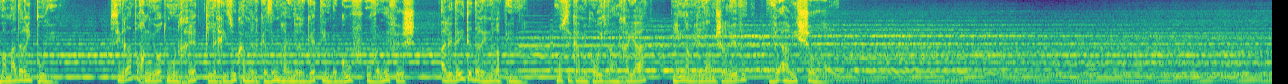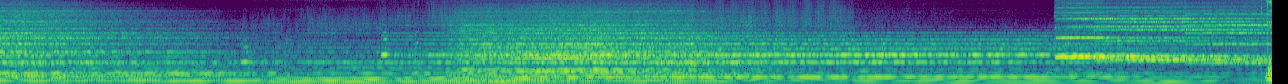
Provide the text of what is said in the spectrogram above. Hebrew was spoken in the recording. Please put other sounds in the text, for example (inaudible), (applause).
ממד הריפוי סדרת תוכניות מונחית לחיזוק המרכזים האנרגטיים בגוף ובנפש על ידי תדרים מרפאים. מוסיקה מקורית והנחיה, לינה מרים שלו וארי שור.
